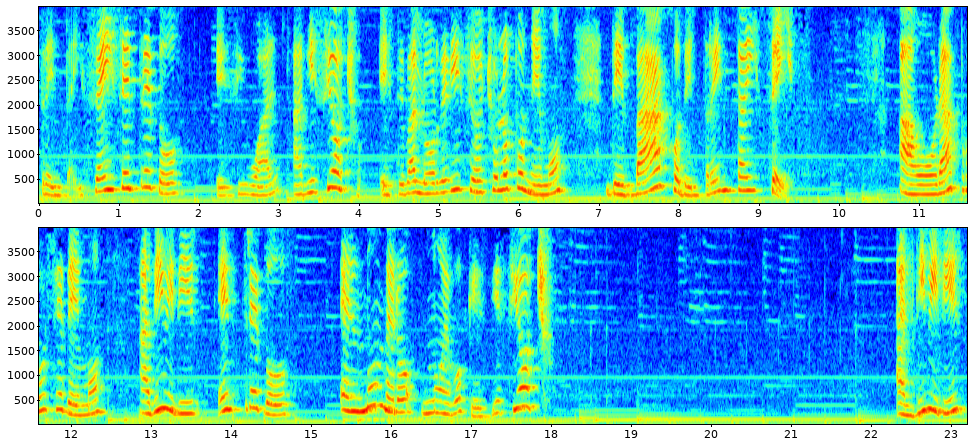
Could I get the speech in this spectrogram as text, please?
36 entre 2 es igual a 18. Este valor de 18 lo ponemos debajo del 36. Ahora procedemos a dividir entre 2 el número nuevo que es 18. Al dividir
